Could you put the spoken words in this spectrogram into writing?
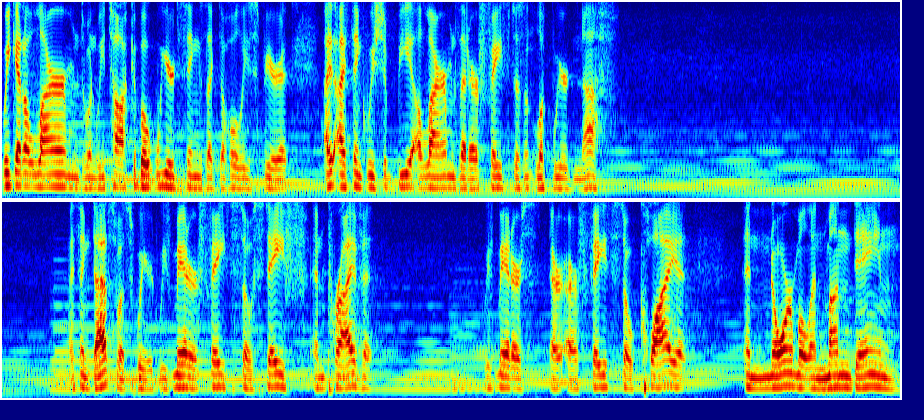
we get alarmed when we talk about weird things like the Holy Spirit. I, I think we should be alarmed that our faith doesn't look weird enough. I think that's what's weird. We've made our faith so safe and private. We've made our, our, our faith so quiet and normal and mundane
